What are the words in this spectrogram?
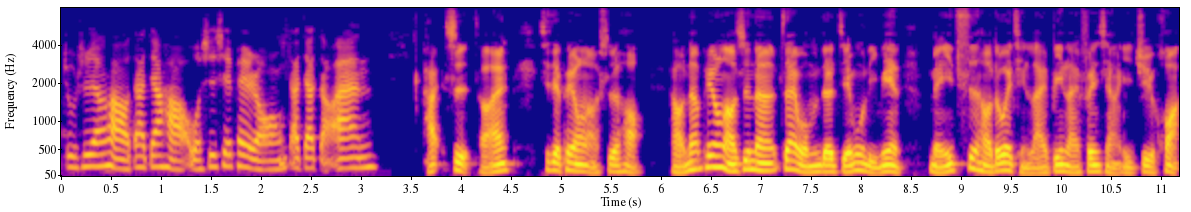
主持人好，大家好，我是谢佩蓉，大家早安。嗨，是早安，谢谢佩蓉老师哈。好，那佩蓉老师呢，在我们的节目里面，每一次哈都会请来宾来分享一句话。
